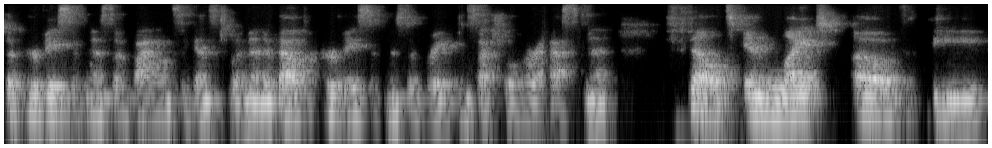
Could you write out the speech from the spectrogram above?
the pervasiveness of violence against women, about the pervasiveness of rape and sexual harassment felt in light of the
